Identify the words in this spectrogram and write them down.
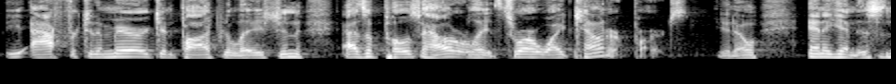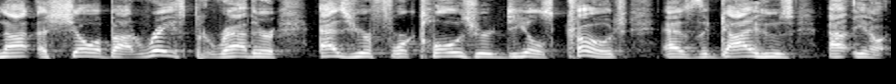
the African American population as opposed to how it relates to our white counterparts. You know, and again, this is not a show about race, but rather as your foreclosure deals coach, as the guy who's uh, you know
